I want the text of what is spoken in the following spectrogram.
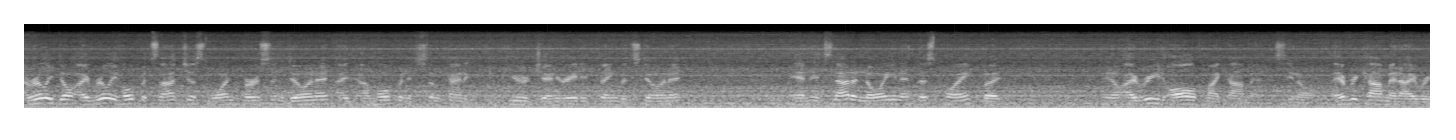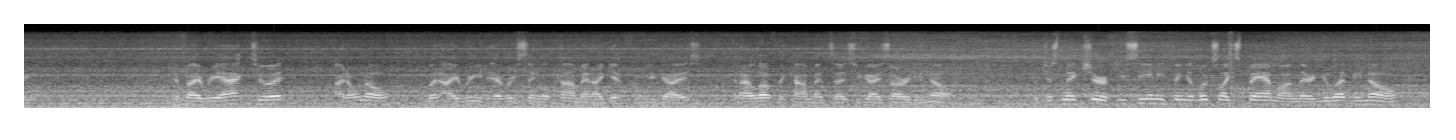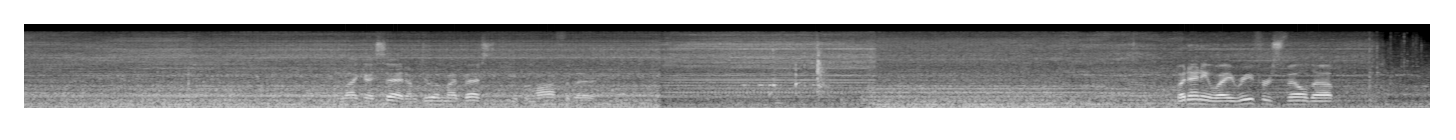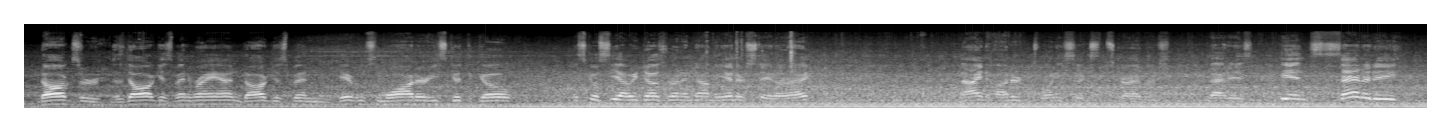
I really don't. I really hope it's not just one person doing it. I, I'm hoping it's some kind of computer generated thing that's doing it. And it's not annoying at this point, but you know, I read all of my comments. You know, every comment I read. If I react to it, I don't know, but I read every single comment I get from you guys, and I love the comments as you guys already know. But just make sure if you see anything that looks like spam on there, you let me know. And like I said, I'm doing my best to keep them off of there. But anyway, reefer's filled up. Dogs are, the dog has been ran, dog has been, gave him some water, he's good to go. Let's go see how he does running down the interstate, all right? 926 subscribers. That is insanity.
